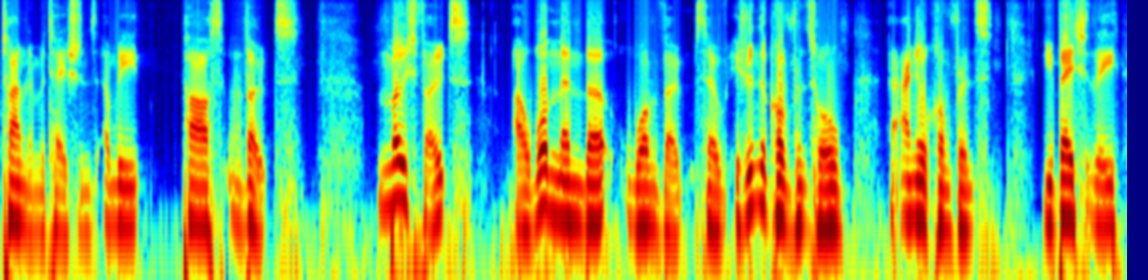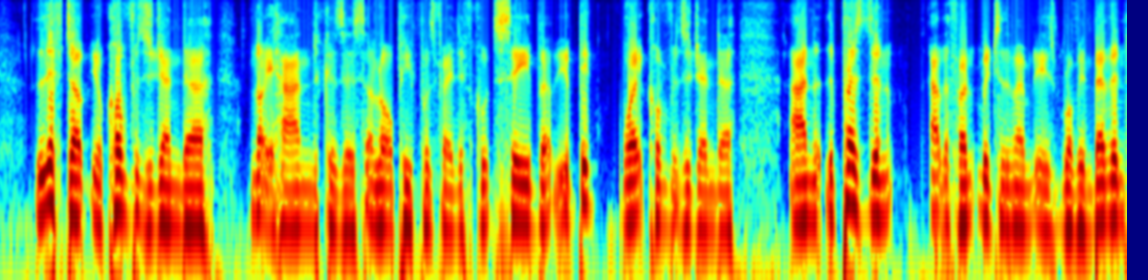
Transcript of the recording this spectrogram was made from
time limitations and we pass votes. Most votes are one member, one vote. So if you're in the conference hall annual conference, you basically lift up your conference agenda, not your hand because there's a lot of people, it's very difficult to see, but your big white conference agenda, and the president at the front, which at the moment is Robin Bevan.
